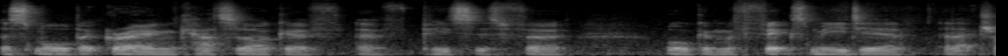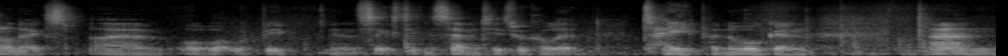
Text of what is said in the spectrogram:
a small but growing catalogue of, of pieces for organ with fixed media electronics, um, or what would be in the 60s and 70s, we call it tape and organ. And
